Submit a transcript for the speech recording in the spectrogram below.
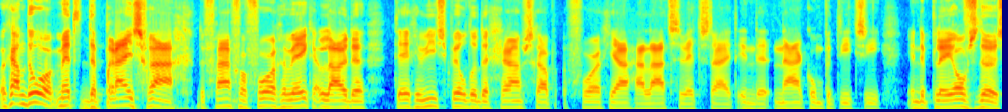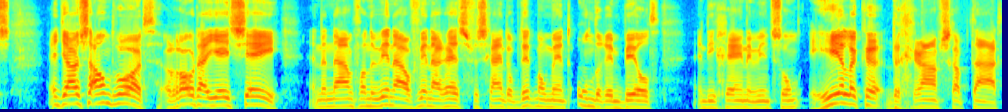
We gaan door met de prijsvraag. De vraag van vorige week luidde: tegen wie speelde de graafschap vorig jaar haar laatste wedstrijd in de na-competitie, in de play-offs dus? Het juiste antwoord, Roda JC. En de naam van de winnaar of winnares verschijnt op dit moment onder in beeld. En diegene wint zo'n heerlijke De Graafschap taart.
